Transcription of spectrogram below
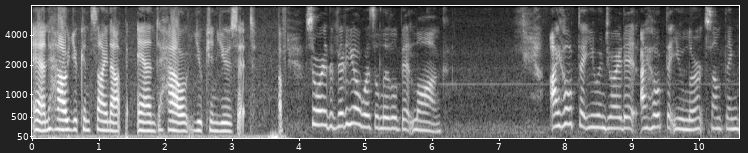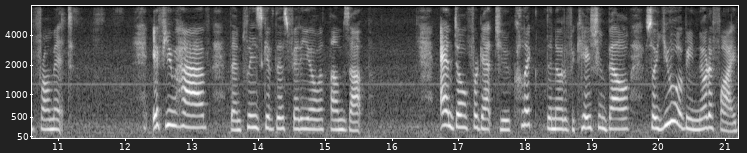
and how you can sign up and how you can use it. Sorry, the video was a little bit long. I hope that you enjoyed it. I hope that you learned something from it. If you have, then please give this video a thumbs up. And don't forget to click the notification bell so you will be notified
